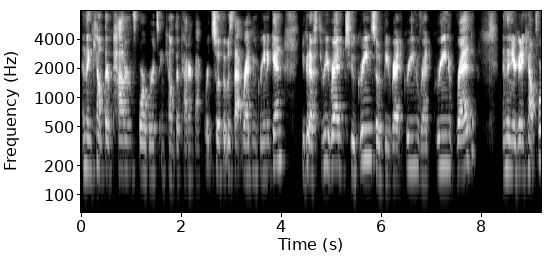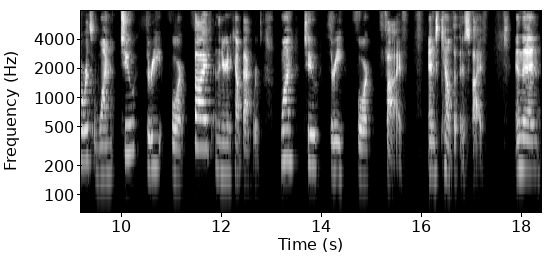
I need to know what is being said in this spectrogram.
and then count their pattern forwards and count their pattern backwards. So if it was that red and green again, you could have three red, two green. So it'd be red, green, red, green, red. And then you're going to count forwards one, two, three, four, five. And then you're going to count backwards one, two, three, four, five. And count that there's five. And then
